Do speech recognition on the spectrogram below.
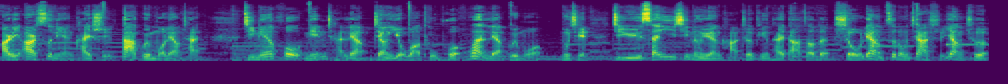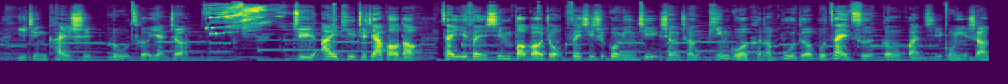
二零二四年开始大规模量产，几年后年产量将有望突破万辆规模。目前，基于三一新能源卡车平台打造的首辆自动驾驶样车已经开始路测验证。据 IT 之家报道，在一份新报告中，分析师郭明基声称，苹果可能不得不再次更换其供应商，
